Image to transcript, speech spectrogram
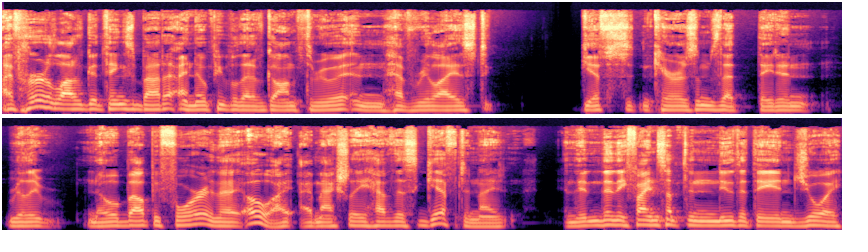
I've heard a lot of good things about it. I know people that have gone through it and have realized gifts and charisms that they didn't really know about before, and that oh, I, I'm actually have this gift, and I and then, then they find something new that they enjoy.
